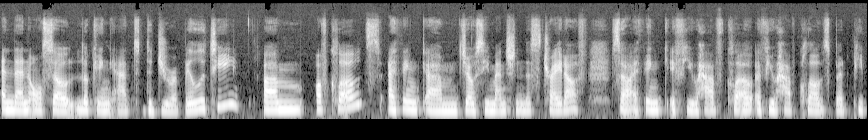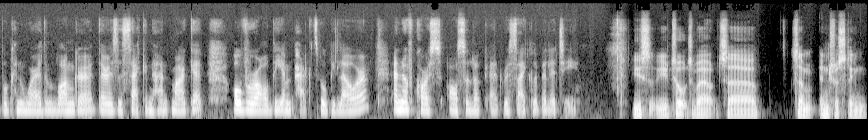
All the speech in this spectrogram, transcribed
and then also looking at the durability um, of clothes. I think um, Josie mentioned this trade-off. So I think if you have clo- if you have clothes but people can wear them longer, there is a second-hand market. Overall, the impacts will be lower, and of course, also look at recyclability. You you talked about uh, some interesting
